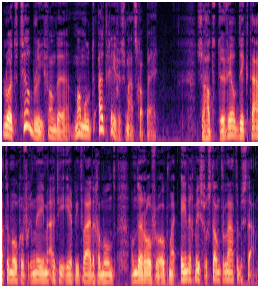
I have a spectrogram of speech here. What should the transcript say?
Lord Tilbury van de Mammoet Uitgeversmaatschappij. Ze had te veel dictaten mogen vernemen uit die eerbiedwaardige mond om daarover ook maar enig misverstand te laten bestaan.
